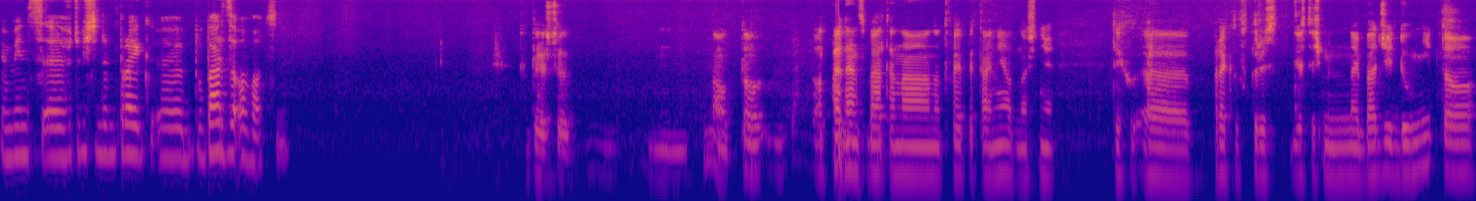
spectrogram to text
Więc e, rzeczywiście ten projekt e, był bardzo owocny. To jeszcze, mm, no to odpowiadając Beata na, na Twoje pytanie odnośnie tych e, projektów, z których jesteśmy najbardziej dumni, to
